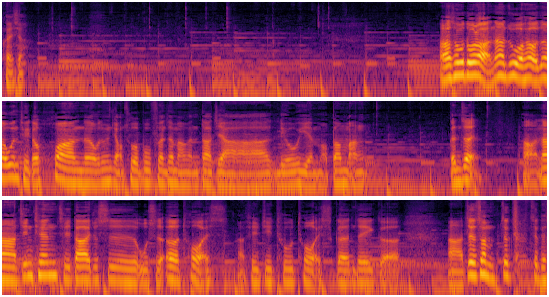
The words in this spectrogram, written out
看一下。好了，差不多了。那如果还有任何问题的话呢，我这边讲错的部分，再麻烦大家留言嘛，帮忙更正。好，那今天其实大概就是五十二 toys 啊，fifty two toys 跟这个啊，这个算这个这个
